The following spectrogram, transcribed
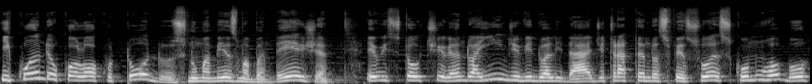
E quando eu coloco todos numa mesma bandeja, eu estou tirando a individualidade, tratando as pessoas como um robô.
